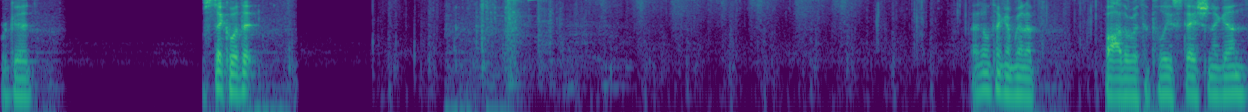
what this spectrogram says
We're good. We'll stick with it. I don't think I'm going to bother with the police station again.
